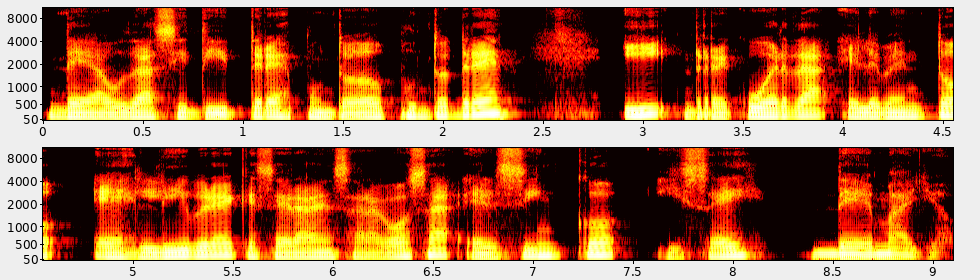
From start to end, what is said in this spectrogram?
de Audacity 3.2.3 y recuerda, el evento es libre que será en Zaragoza el 5 y 6 de mayo.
